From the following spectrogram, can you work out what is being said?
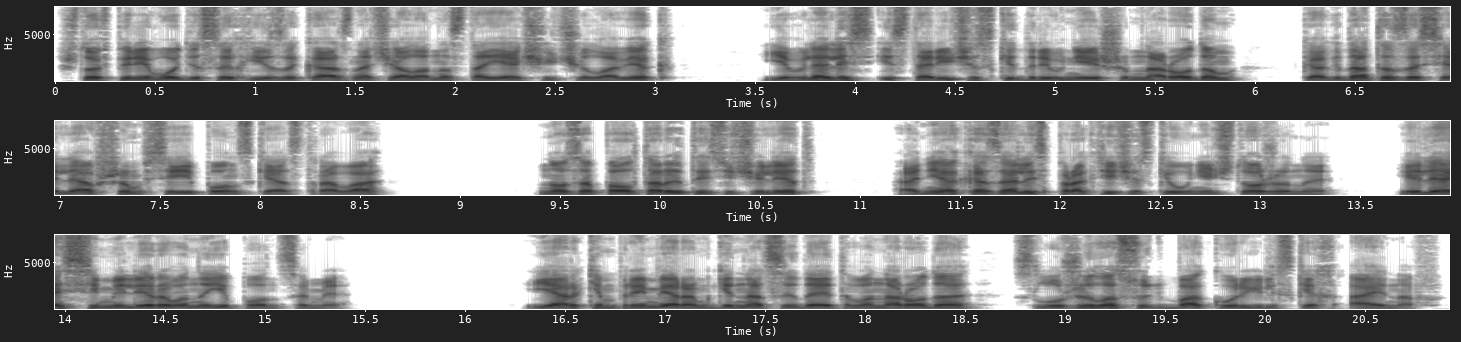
что в переводе с их языка означало «настоящий человек», являлись исторически древнейшим народом, когда-то заселявшим все японские острова, но за полторы тысячи лет они оказались практически уничтожены или ассимилированы японцами. Ярким примером геноцида этого народа служила судьба курильских айнов.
